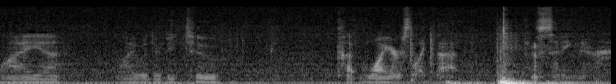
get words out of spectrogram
Why, uh, why would there be two cut wires like that sitting there?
